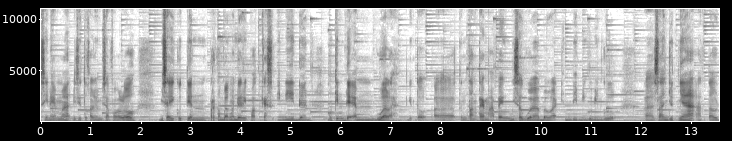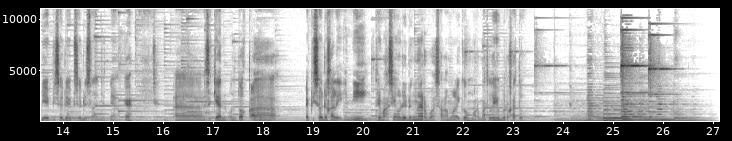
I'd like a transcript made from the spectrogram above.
cinema di situ kalian bisa follow bisa ikutin perkembangan dari podcast ini dan mungkin DM gue lah gitu uh, tentang tema apa yang bisa gue bawain di minggu-minggu uh, selanjutnya atau di episode-episode selanjutnya oke? okay? Uh, sekian untuk uh, episode kali ini. Terima kasih yang udah dengar wassalamualaikum warahmatullahi wabarakatuh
